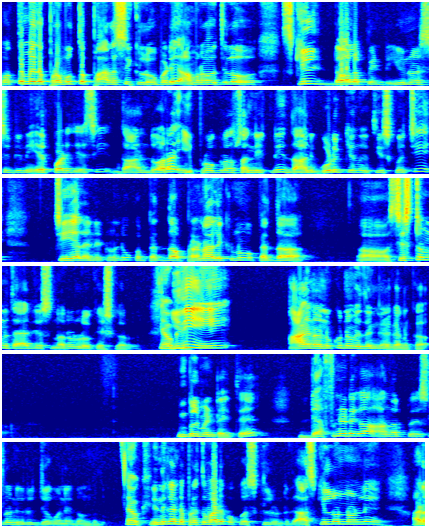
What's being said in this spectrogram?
మొత్తం మీద ప్రభుత్వ పాలసీకి లోబడి అమరావతిలో స్కిల్ డెవలప్మెంట్ యూనివర్సిటీని ఏర్పాటు చేసి దాని ద్వారా ఈ ప్రోగ్రామ్స్ అన్నిటినీ దాని గొడుగు కిందకి తీసుకొచ్చి చేయాలనేటువంటి ఒక పెద్ద ప్రణాళికను పెద్ద సిస్టమ్ని తయారు చేస్తున్నారు లోకేష్ గారు. ఇది ఆయన అనుకున్న విధంగా కనుక ఇంప్లిమెంట్ అయితే డెఫినెట్గా ఆంధ్రప్రదేశ్లో నిరుద్యోగం అనేది ఉండదు ఎందుకంటే ప్రతి వాడికి ఒక స్కిల్ ఉంటుంది. ఆ స్కిల్ ఉన్న వాళ్ళని ఆడ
